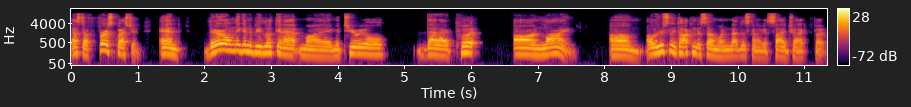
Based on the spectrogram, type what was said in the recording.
That's the first question. And they're only going to be looking at my material that I put online. Um, I was recently talking to someone that just kind of got sidetracked, but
